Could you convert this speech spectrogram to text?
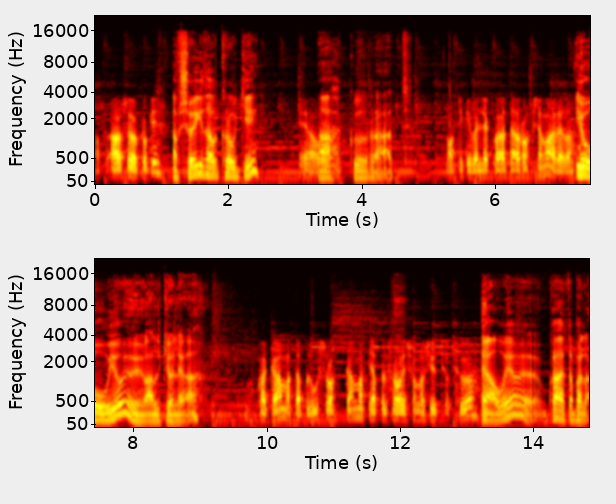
af, af Söðakróki. Af Sauðárkróki? Já. Akkúrat. mátti ekki velja hvað þetta rock sem var eða Jú, jú, jú, algjörlega. hvað gamalt, það bluesrock gamalt, jafnvel frá því svona 72, Já, já, já. Hvað ert að pæla?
